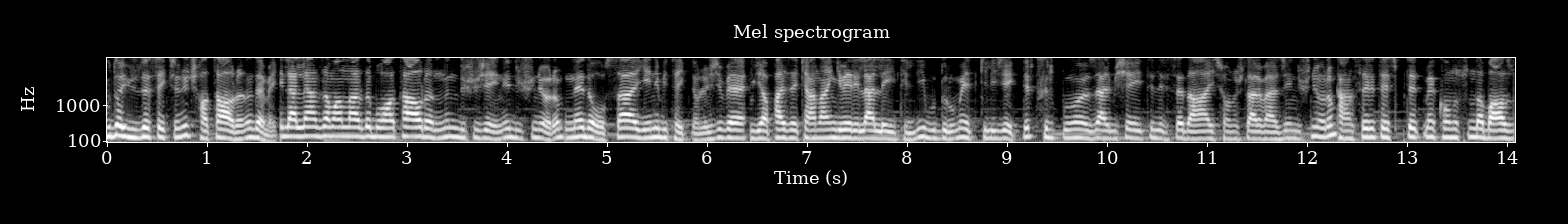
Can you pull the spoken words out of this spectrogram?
Bu da %83 hata oranı demek. İlerleyen zamanlarda bu hata oranının düşeceğini düşünüyorum. Ne de olsa yeni bir teknoloji ve yapay zekanın hangi verilerle eğitildiği bu durumu etkileyecektir. Sırf buna özel bir şey eğitilirse daha iyi sonuçlar vereceğini düşünüyorum. Kanseri tespit etme konusunda bazı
